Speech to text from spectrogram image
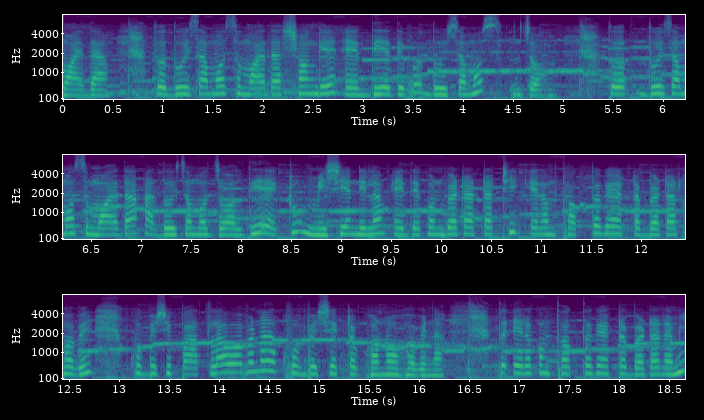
ময়দা। তো দুই চামচ ময়দার সঙ্গে দিয়ে দিব দুই চামচ জল। তো দুই চামচ ময়দা আর দুই চামচ জল দিয়ে একটু মিশিয়ে নিলাম। এই দেখুন, ব্যাটারটা ঠিক এরম থকথকে একটা ব্যাটার হবে। খুব বেশি পাতলাও হবে না, খুব বেশি একটা ঘনও হবে না। তো এরকম থকথকে একটা ব্যাটার আমি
